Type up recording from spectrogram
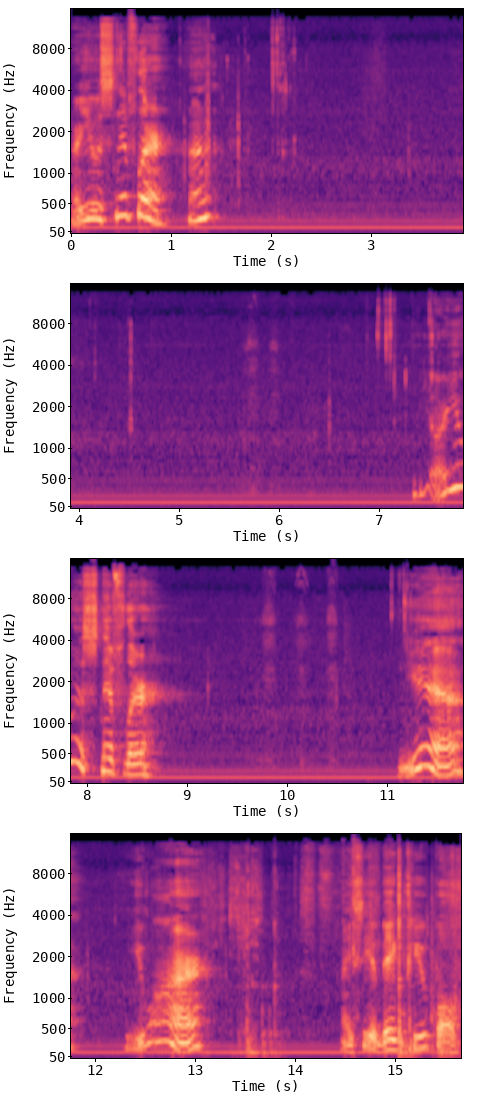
Are you a sniffler, huh? Are you a sniffler? Yeah, you are. I see a big pupil,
